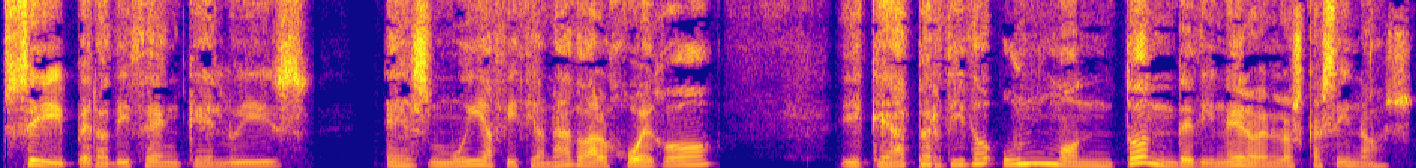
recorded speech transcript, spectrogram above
Sí, pero dicen que Luis es muy aficionado al juego y que ha perdido un montón de dinero en los casinos.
